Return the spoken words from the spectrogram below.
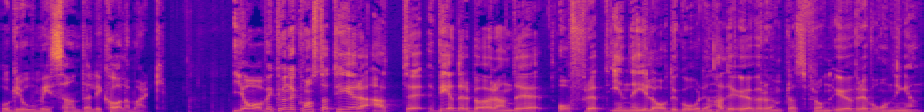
och grov misshandel i Kalamark. Ja, vi kunde konstatera att eh, vederbörande offret inne i ladugården hade överrumplats från övre våningen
